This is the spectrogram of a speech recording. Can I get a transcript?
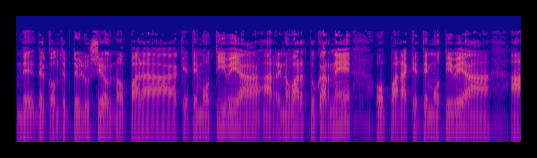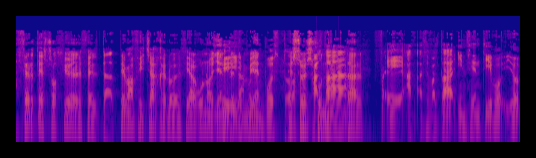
de- del concepto ilusión, ¿no? Para que te motive a, a renovar tu carné o para que te motive a, a hacerte socio del Celta. Tema fichaje, lo decía algún oyente Sí, también. Por supuesto. Eso es falta- fundamental. Eh, hace falta incentivo. Y yo,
